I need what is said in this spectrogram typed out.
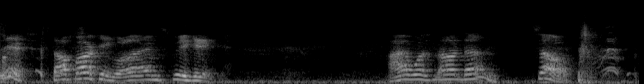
sit. Stop barking while I am speaking. I was not done. So,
